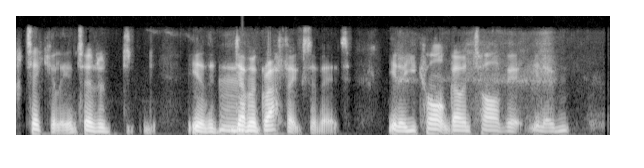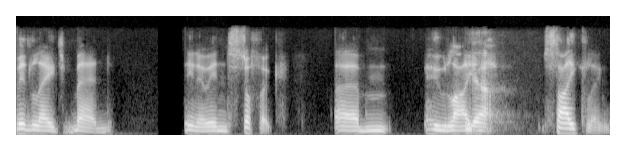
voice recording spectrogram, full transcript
particularly in terms of you know the Mm. demographics of it. You know, you can't go and target you know middle-aged men, you know, in Suffolk, um, who like yeah, cycling.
